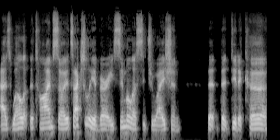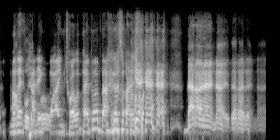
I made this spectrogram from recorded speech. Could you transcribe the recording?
as well at the time. So it's actually a very similar situation that that did occur. Were they panic the buying toilet paper back in the Spanish? that I don't know. That I don't know.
